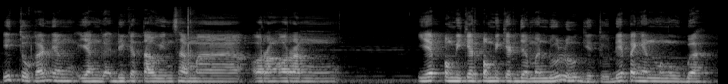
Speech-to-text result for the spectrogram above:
itu kan yang yang nggak diketahuin sama orang-orang ya pemikir-pemikir zaman dulu gitu. Dia pengen mengubah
